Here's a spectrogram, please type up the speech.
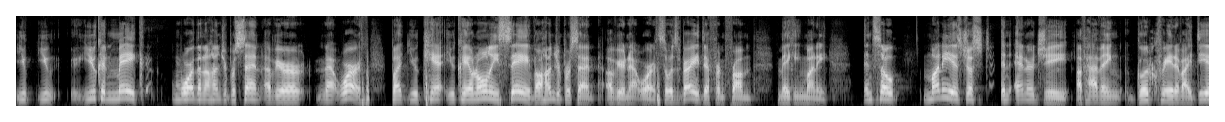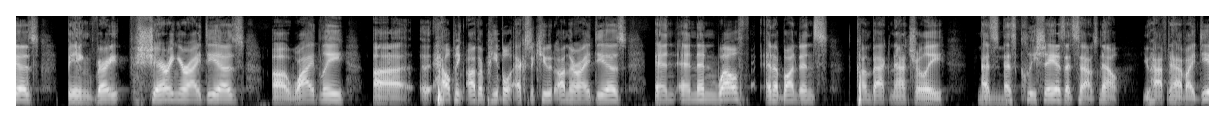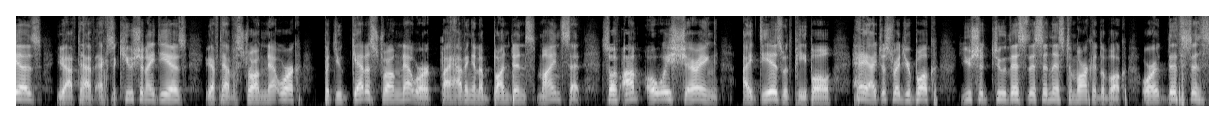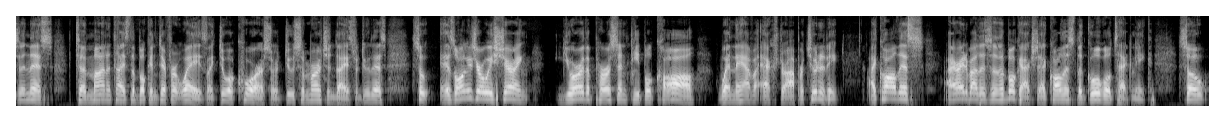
You you you can make more than 100% of your net worth but you can't you can only save 100% of your net worth. So it's very different from making money. And so money is just an energy of having good creative ideas being very sharing your ideas uh, widely uh, helping other people execute on their ideas. And and then wealth and abundance come back naturally as as cliche as that sounds. Now you have to have ideas, you have to have execution ideas, you have to have a strong network, but you get a strong network by having an abundance mindset. So if I'm always sharing ideas with people, hey, I just read your book, you should do this, this, and this to market the book, or this, this, and this to monetize the book in different ways, like do a course or do some merchandise or do this. So as long as you're always sharing, you're the person people call when they have an extra opportunity. I call this, I write about this in the book actually. I call this the Google technique. So,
